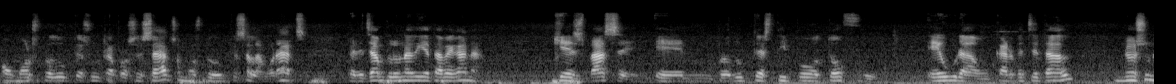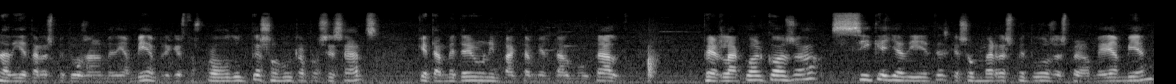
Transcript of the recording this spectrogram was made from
o molts productes ultraprocessats o molts productes elaborats. Per exemple, una dieta vegana que es base en productes tipus tofu, eura o carn vegetal, no és una dieta respetuosa amb el medi ambient, perquè aquests productes són ultraprocessats que també tenen un impacte ambiental molt alt. Per la qual cosa sí que hi ha dietes que són més respetuoses per al medi ambient,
